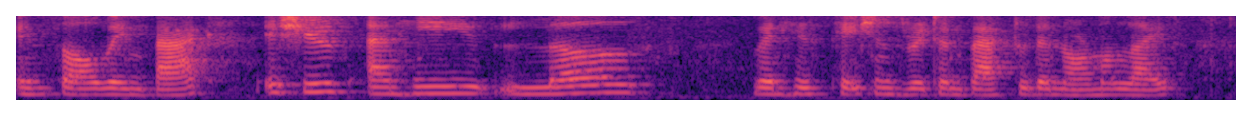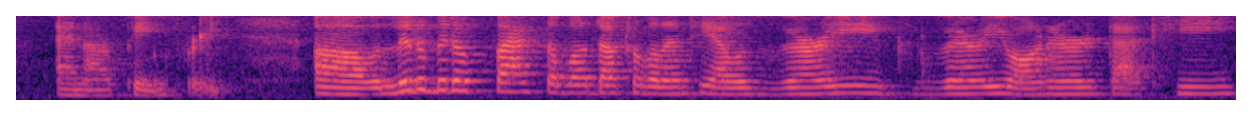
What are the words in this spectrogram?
in solving back issues and he loves when his patients return back to their normal lives and are pain free. Uh, a little bit of facts about Dr. Valente. I was very, very honored that he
